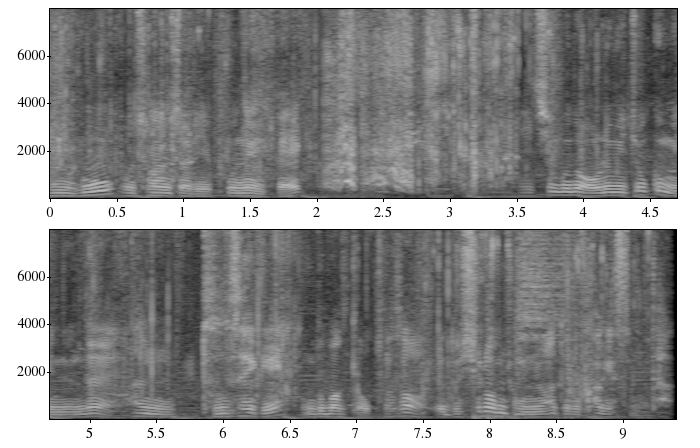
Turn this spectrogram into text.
그리고 5000원짜리 보냉백. 이 친구도 얼음이 조금 있는데 한 두세 개 정도밖에 없어서 얘도 실험 종료하도록 하겠습니다.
